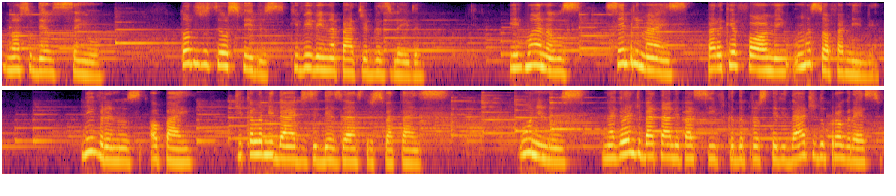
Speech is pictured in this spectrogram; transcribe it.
nosso Deus e Senhor, todos os teus filhos que vivem na pátria brasileira. Irmana-os sempre mais, para que formem uma só família. Livra-nos, ó Pai, de calamidades e desastres fatais. Une-nos na grande batalha pacífica da prosperidade e do progresso,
